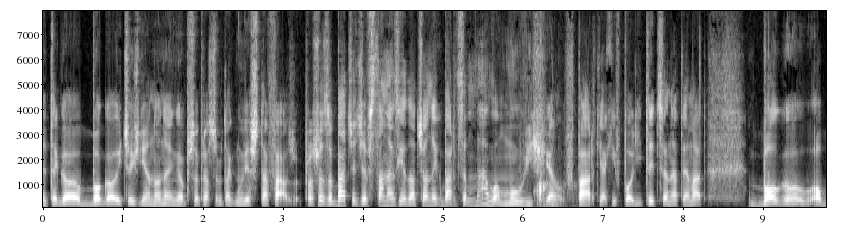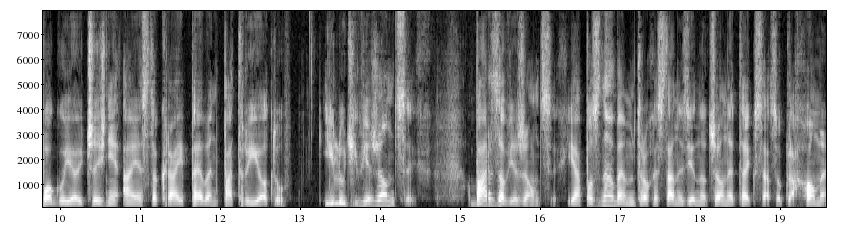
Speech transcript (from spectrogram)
y, tego bogoojczyźnionego, przepraszam, tak mówię, sztafarzu. Proszę zobaczyć, że w Stanach Zjednoczonych bardzo mało mówi się w partiach i w polityce na temat Bogu, o Bogu i ojczyźnie, a jest to kraj pełen patriotów i ludzi wierzących bardzo wierzących. Ja poznałem trochę Stany Zjednoczone, Teksas, Oklahoma,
